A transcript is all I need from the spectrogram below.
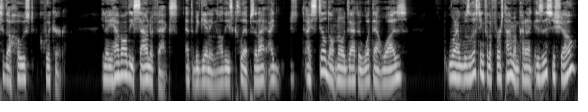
to the host quicker. You know, you have all these sound effects at the beginning, all these clips, and I, I, I still don't know exactly what that was. When I was listening for the first time, I'm kind of like, is this a show?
